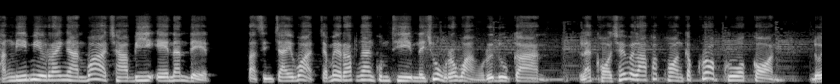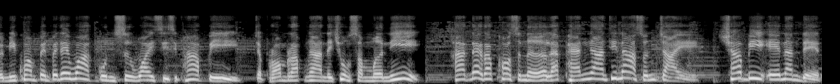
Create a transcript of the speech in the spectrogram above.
ทั้งนี้มีรายงานว่าชาบีเอนันเดตตัดสินใจว่าจะไม่รับงานคุมทีมในช่วงระหว่างฤดูกาลและขอใช้เวลาพักผ่อนกับครอบครัวก่อน โดยมีความเป็นไปได้ว่ากุนซือวัย 45 ปี จะพร้อมรับงานในช่วงซัมเมอร์นี้ หากได้รับข้อเสนอและแผนงานที่น่าสนใจ ชาบีเอนันเดต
